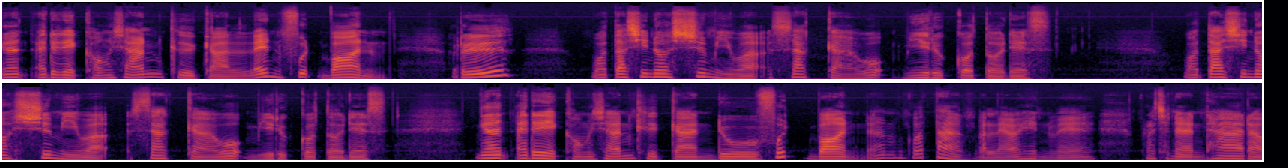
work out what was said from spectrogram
งานอดิเรกของฉันคือการเล่นฟุตบอล หรือ私の趣味はサッカーを見ることです。私の趣味はサッカーを見ることです。งานอดิเรกของฉันคือการดูฟุตบอลนะมันก็ต่างกันแล้วเห็นไหม เพราะฉะนั้นถ้าเรา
